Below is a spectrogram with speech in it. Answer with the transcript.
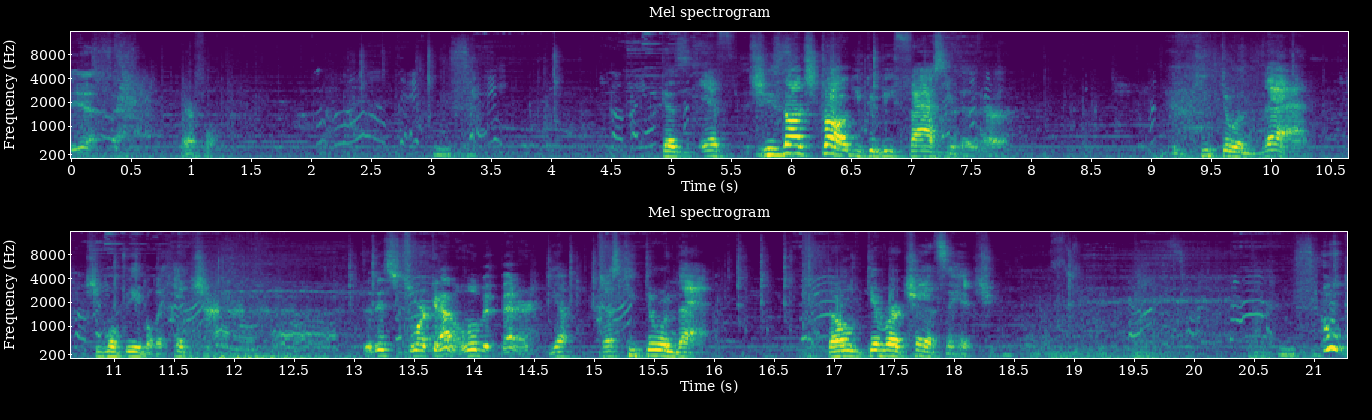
Yeah. careful. Because if she's not strong, you can be faster than her. If you keep doing that, she won't be able to hit you. So this is working out a little bit better. Yep, just keep doing that. Don't give her a chance to hit you. Ooh!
